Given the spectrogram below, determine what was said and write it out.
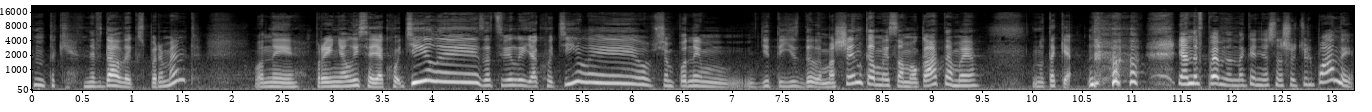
ну, такий невдалий експеримент. Вони прийнялися як хотіли, зацвіли як хотіли. В общем, по ним діти їздили машинками, самокатами. Ну таке. Я не впевнена, звісно, що тюльпани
